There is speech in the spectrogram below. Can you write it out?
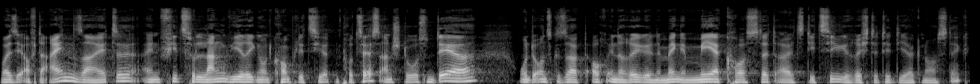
weil sie auf der einen Seite einen viel zu langwierigen und komplizierten Prozess anstoßen, der unter uns gesagt auch in der Regel eine Menge mehr kostet als die zielgerichtete Diagnostik.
